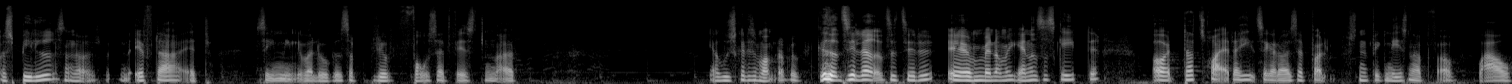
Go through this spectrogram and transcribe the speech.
at spille, sådan, og, efter at scenen egentlig var lukket, så blev fortsat festen, og jeg husker det som om, der blev givet tilladelse til det, øh, men om ikke andet, så skete det. Og der tror jeg da helt sikkert også, at folk sådan fik næsen op for, wow,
